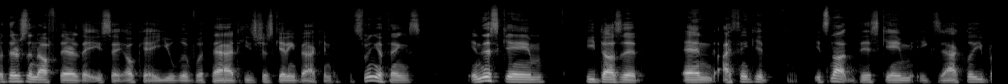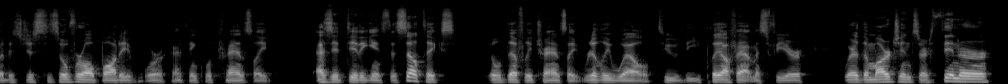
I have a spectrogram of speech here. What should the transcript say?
but there's enough there that you say, okay, you live with that. He's just getting back into the swing of things. In this game, he does it. And I think it it's not this game exactly, but it's just his overall body of work, I think will translate as it did against the Celtics. It will definitely translate really well to the playoff atmosphere where the margins are thinner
